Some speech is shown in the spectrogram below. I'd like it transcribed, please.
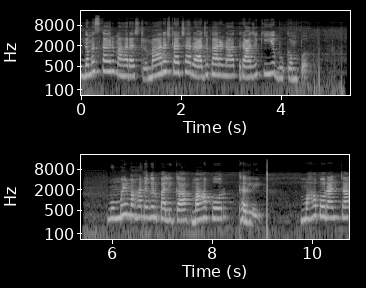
नमस्कार महाराष्ट्र. महाराष्ट्राच्या राजकारणात राजकीय भूकंप. मुंबई महानगरपालिका महापौर ठरले. महापौरांच्या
